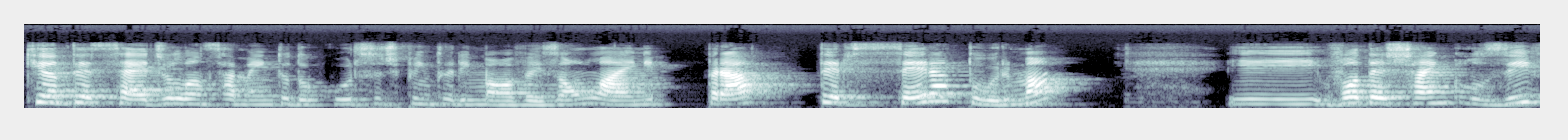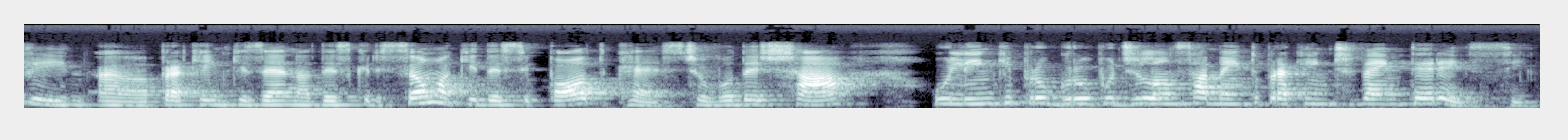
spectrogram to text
que antecede o lançamento do curso de pintura em móveis online para terceira turma e vou deixar, inclusive, uh, ah, para quem quiser na descrição aqui desse podcast, eu vou deixar o link para o grupo de lançamento para quem tiver interesse.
